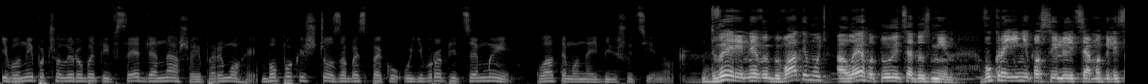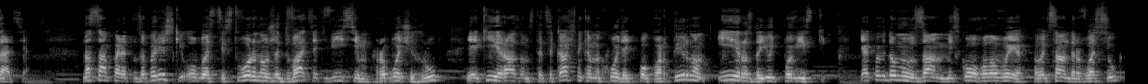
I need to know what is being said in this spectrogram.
і вони почали робити все для нашої перемоги. Бо поки що за безпеку у Європі це ми платимо найбільшу ціну. Двері не вибиватимуть, але готуються до змін. В Україні посилюється мобілізація. Насамперед у Запорізькій області створено вже 28 робочих груп, які разом з ТЦКшниками ходять по квартирам і роздають повістки. Як повідомив зам міського голови Олександр Власюк,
